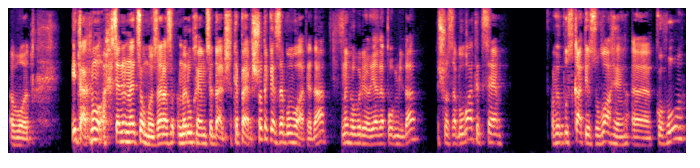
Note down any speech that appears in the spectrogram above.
Вот. І так, ну це не на цьому. Зараз ми рухаємося далі. Тепер що таке забувати? Да? Ми говорили, я напомню, да? що забувати це випускати з уваги е, кого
